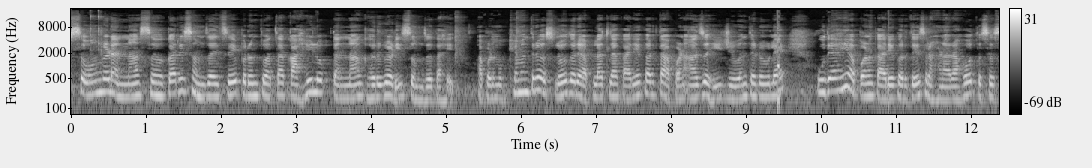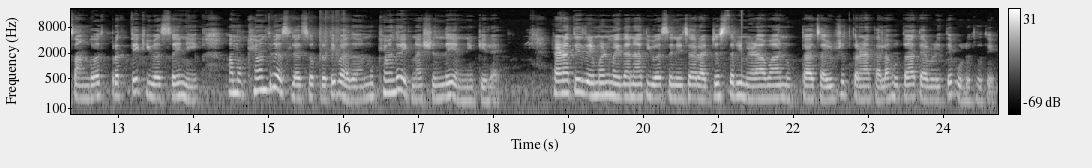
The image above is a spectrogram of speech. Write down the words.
सवंगडांना सहकारी समजायचे परंतु आता काही लोक त्यांना घरगडी समजत आहेत. आपण मुख्यमंत्री असलो तरी आपल्यातला कार्यकर्ता आपण आजही जिवंत ठेवलाय. उद्याही आपण कार्यकर्तेच राहणार आहोत असं सांगत प्रत्येक युवा सैनिक हा मुख्यमंत्री असल्याचं प्रतिपादन मुख्यमंत्री एकनाथ शिंदे यांनी केलं आहे ठाण्यातील रेमंड मैदानात युवासेनेचा राज्यस्तरीय मेळावा नुकताच आयोजित करण्यात आला होता त्यावेळी ते बोलत होते.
